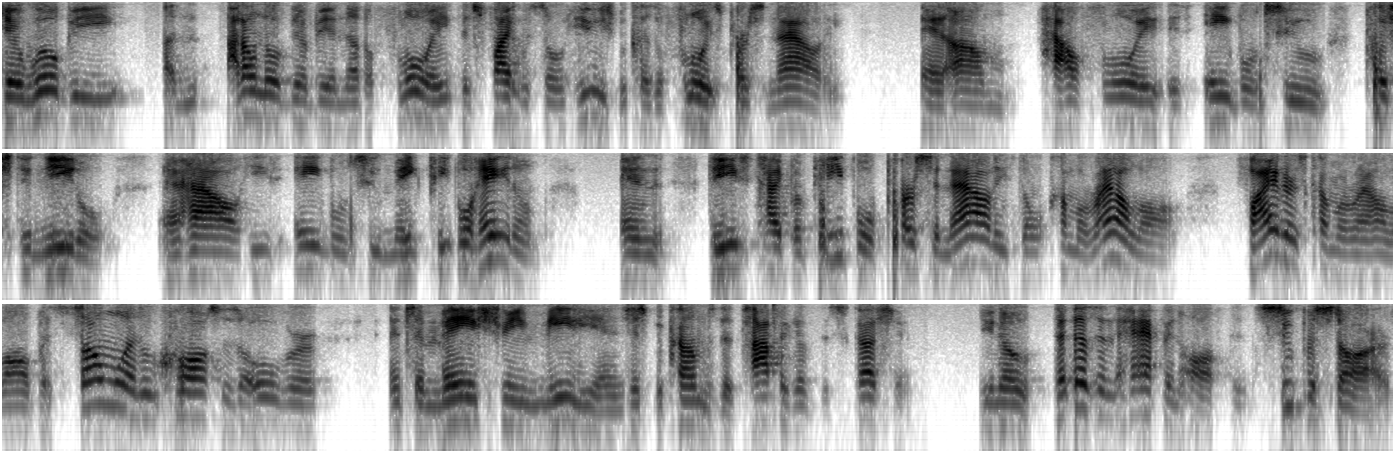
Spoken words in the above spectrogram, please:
there will be. A, I don't know if there'll be another Floyd. This fight was so huge because of Floyd's personality, and um, how Floyd is able to push the needle and how he's able to make people hate him. And these type of people, personalities don't come around long. Fighters come around long, but someone who crosses over into mainstream media and just becomes the topic of discussion, you know, that doesn't happen often. Superstars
